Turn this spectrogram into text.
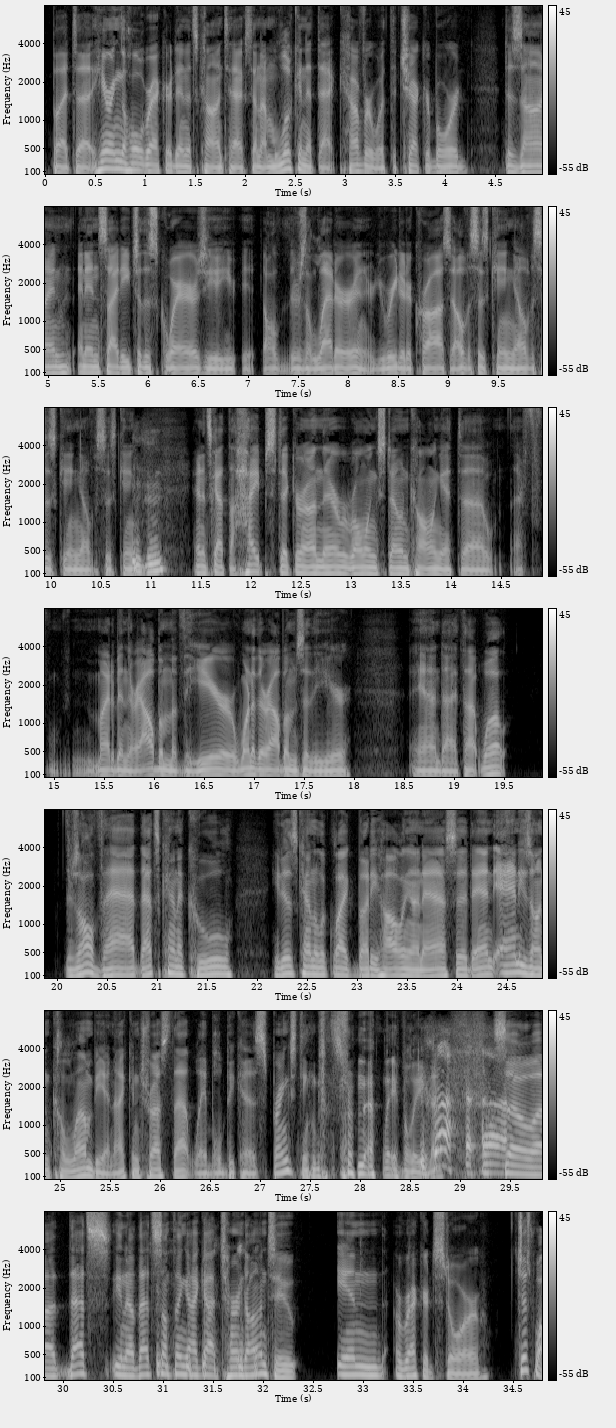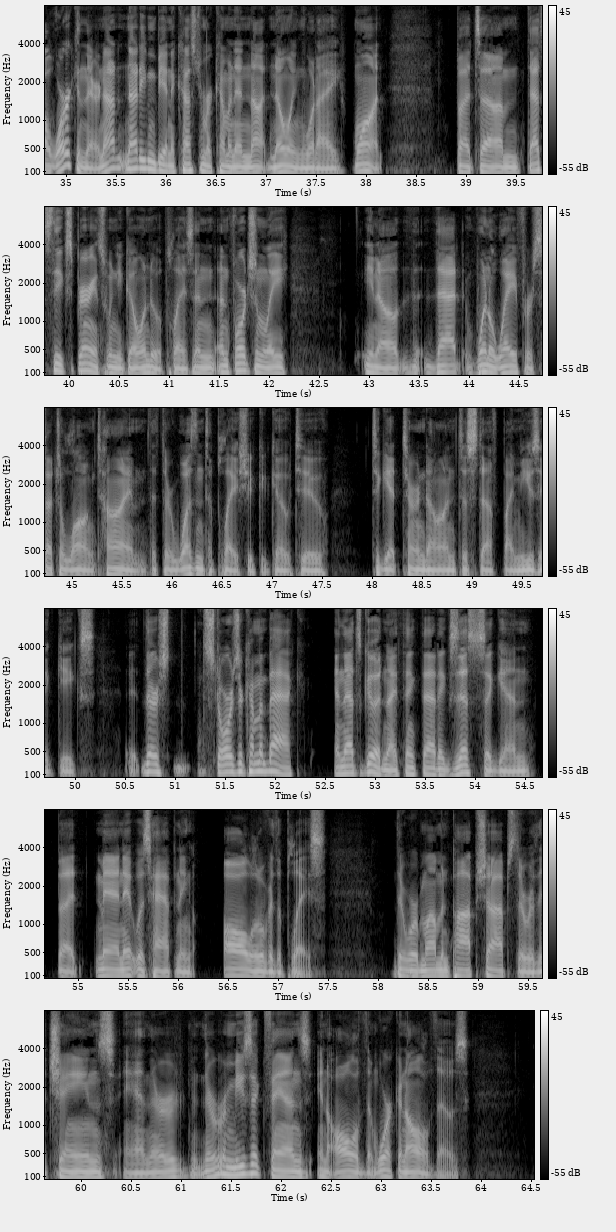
But uh, hearing the whole record in its context, and I'm looking at that cover with the checkerboard design, and inside each of the squares, you, it, all, there's a letter, and you read it across: Elvis is king, Elvis is king, Elvis is king, mm-hmm. and it's got the hype sticker on there. Rolling Stone calling it uh, might have been their album of the year or one of their albums of the year, and I thought, well, there's all that. That's kind of cool. He does kind of look like Buddy Holly on acid, and and he's on Columbia, and I can trust that label because Springsteen was from that label. You know? so uh, that's you know that's something I got turned on to in a record store just while working there, not not even being a customer coming in, not knowing what I want. But um, that's the experience when you go into a place, and unfortunately, you know th- that went away for such a long time that there wasn't a place you could go to to get turned on to stuff by music geeks. There's stores are coming back, and that's good, and I think that exists again. But man, it was happening all over the place. There were mom and pop shops, there were the chains, and there there were music fans in all of them, working all of those.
